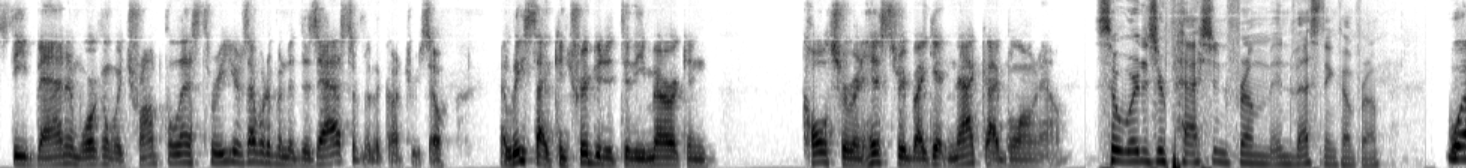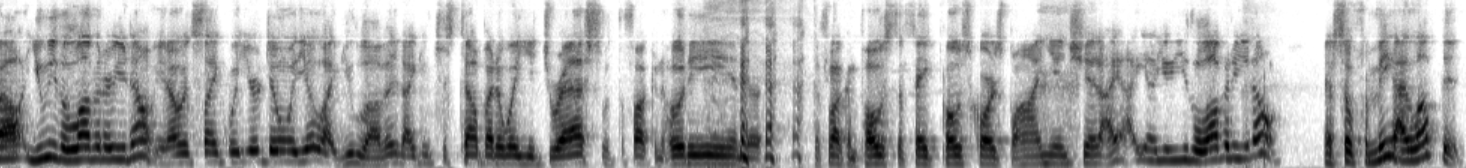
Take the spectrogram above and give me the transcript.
Steve Bannon working with Trump the last three years, that would have been a disaster for the country. So at least I contributed to the American culture and history by getting that guy blown out. So where does your passion from investing come from? Well, you either love it or you don't. You know, it's like what you're doing with your life. You love it. I can just tell by the way you dress with the fucking hoodie and the, the fucking post, the fake postcards behind you and shit. I, I, you know, you either love it or you don't. And so for me, I loved it.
